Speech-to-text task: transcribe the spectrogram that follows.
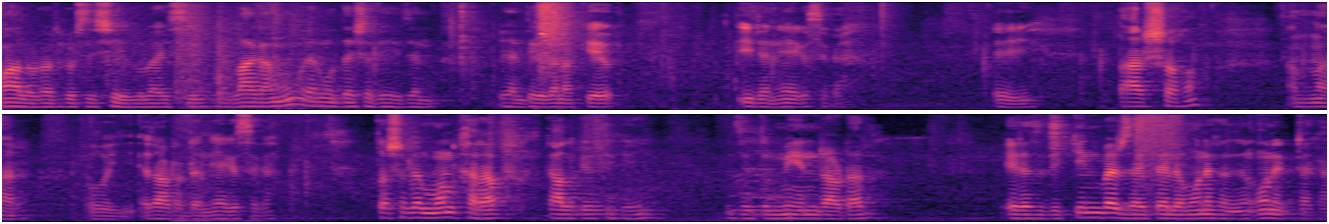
মাল অর্ডার করছি, সেইগুলো আইসি লাগামু, এর মধ্যে এসে দেখি যেন এখান থেকে যেন কেউ ইটা নিয়ে গেছে গা। এই তার সহ আপনার ওই রাউটারটা নিয়ে গেছে গা। তো আসলে মন খারাপ, কালকে থেকেই যেহেতু মেন রাউটার এটা যদি কিনবার যাই তাহলে মনে করেন অনেক টাকা।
